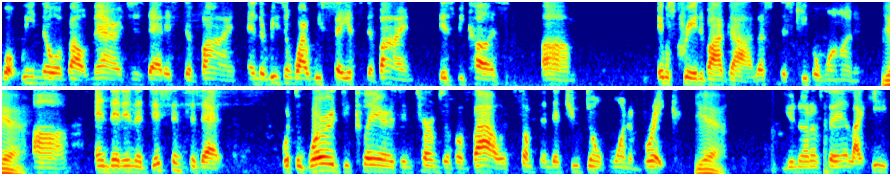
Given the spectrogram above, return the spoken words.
what we know about marriage is that it's divine. And the reason why we say it's divine is because um, it was created by God. Let's just keep it 100. yeah, Um, and then in addition to that, what the word declares in terms of a vow, it's something that you don't want to break. yeah. You know what I'm saying? Like he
